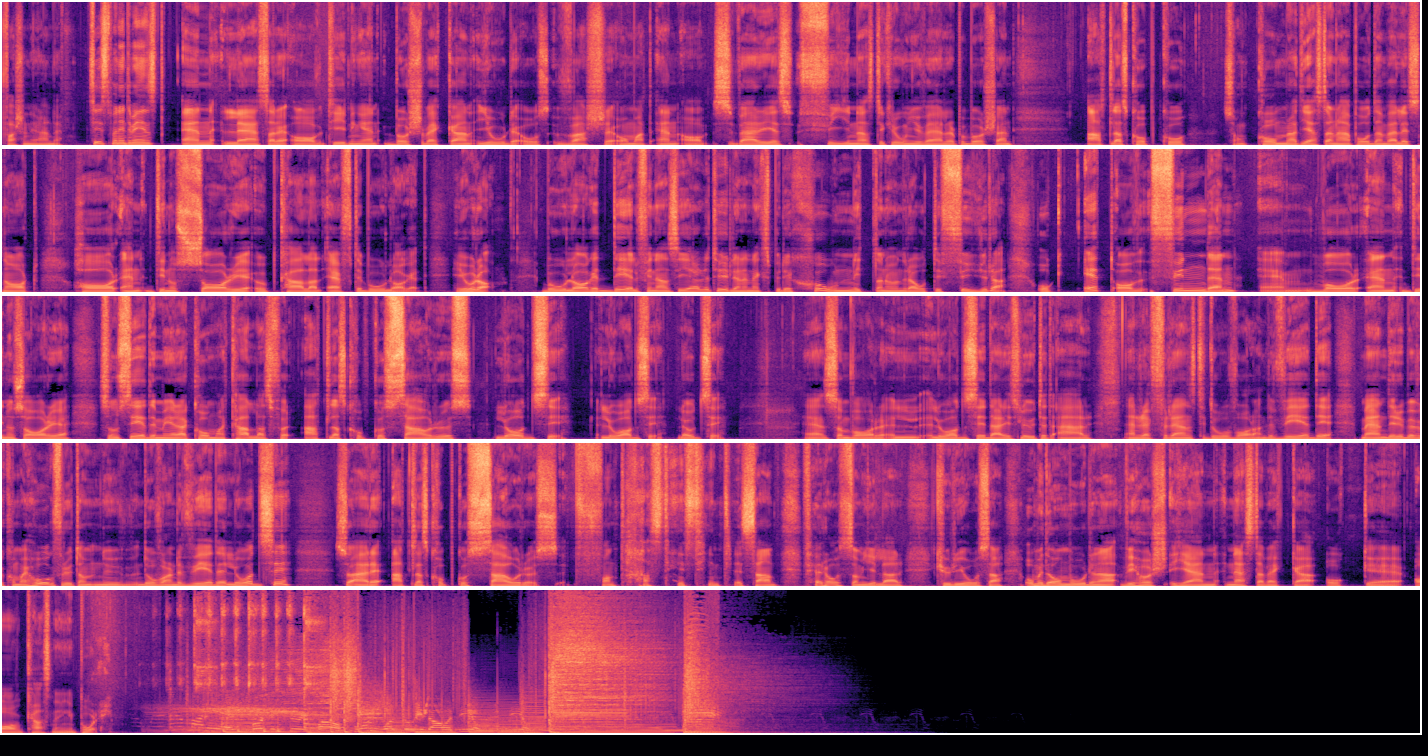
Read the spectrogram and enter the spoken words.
fascinerande. Sist men inte minst, en läsare av tidningen Börsveckan gjorde oss varse om att en av Sveriges finaste kronjuveler på börsen, Atlas Copco, som kommer att gästa den här podden väldigt snart, har en dinosaurie uppkallad efter bolaget. Jo då, bolaget delfinansierade tydligen en expedition 1984 och ett av fynden eh, var en dinosaurie som sedermera kom att kallas för Atlas Copcosaurus lodzi, lodzi, lodzi eh, som var eh, Luodzi där i slutet är en referens till dåvarande VD. Men det du behöver komma ihåg, förutom nu dåvarande VD Luodzi, så är det Atlas Copcosaurus. Fantastiskt intressant för oss som gillar kuriosa. Och med de orden, vi hörs igen nästa vecka och eh, avkastning på dig.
